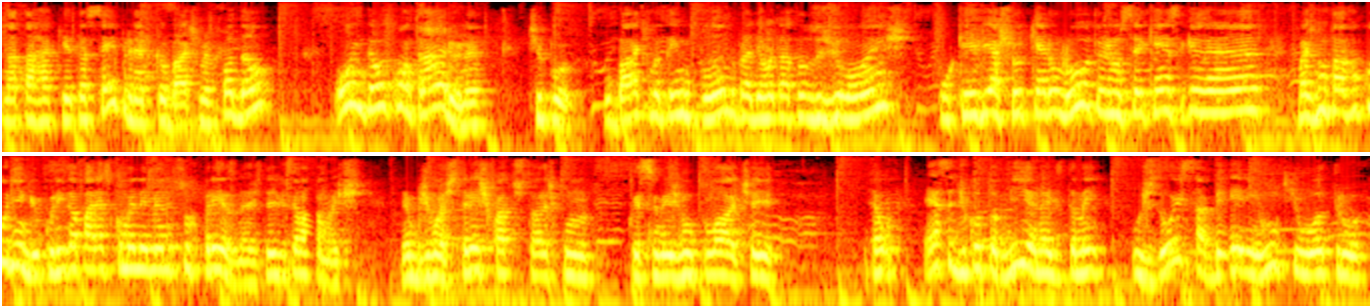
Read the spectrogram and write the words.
na tarraqueta sempre, né? Porque o Batman é fodão. Ou então o contrário, né? Tipo, o Batman tem um plano pra derrotar todos os vilões, porque ele achou que era o Luthor, não sei quem, não sei quem, né? mas não tava o Coringa. O Coringa aparece como elemento surpresa, né? Teve, sei lá, umas, lembro de umas três, quatro histórias com, com esse mesmo plot aí. Então, essa dicotomia, né, de também os dois saberem um que o outro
